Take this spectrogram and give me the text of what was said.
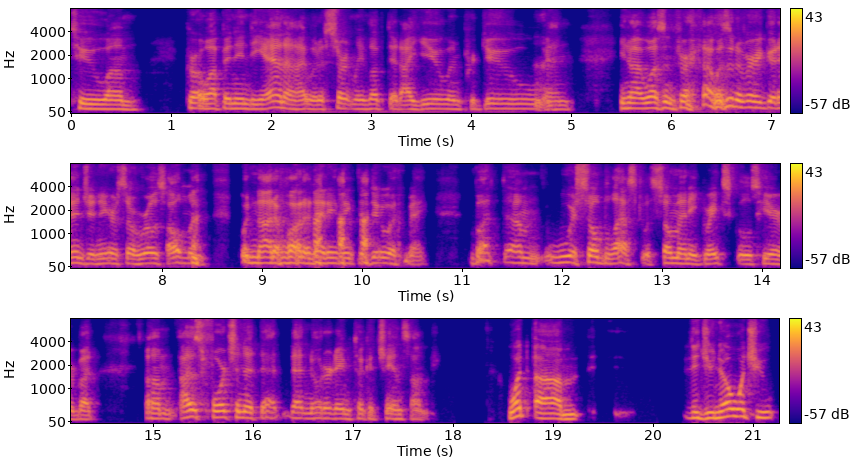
to um, grow up in Indiana, I would have certainly looked at IU and Purdue mm-hmm. and you know I wasn't very I wasn't a very good engineer, so Rose-Hulman would not have wanted anything to do with me. But um, we're so blessed with so many great schools here. But um, I was fortunate that that Notre Dame took a chance on me. What um, did you know what you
